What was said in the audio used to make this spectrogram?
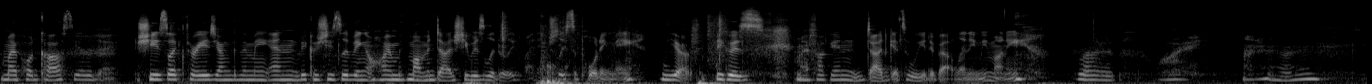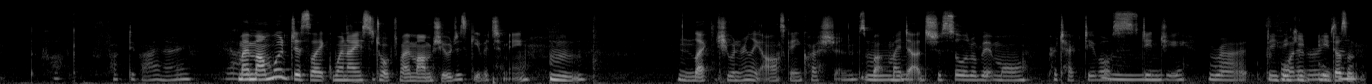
on my podcast the other day. She's like three years younger than me, and because she's living at home with mum and dad, she was literally financially supporting me Yeah. because my fucking dad gets weird about lending me money. Right. Why? I don't know. The fuck? Fucked if I know. My mum would just like when I used to talk to my mum, she would just give it to me. Mm. And, like she wouldn't really ask any questions. But my Mm. dad's just a little bit more protective or Mm. stingy. Right. Do you think he, he doesn't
